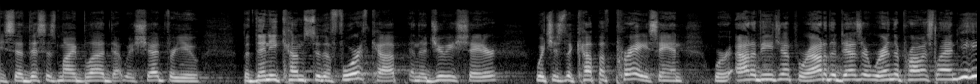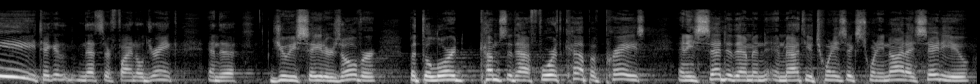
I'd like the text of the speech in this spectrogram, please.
He said, This is my blood that was shed for you. But then he comes to the fourth cup in the Jewish Seder, which is the cup of praise, saying, We're out of Egypt, we're out of the desert, we're in the promised land, yee! Take it, and that's their final drink, and the Jewish Seder's over. But the Lord comes to that fourth cup of praise, and he said to them in, in Matthew 26, 29, I say to you,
